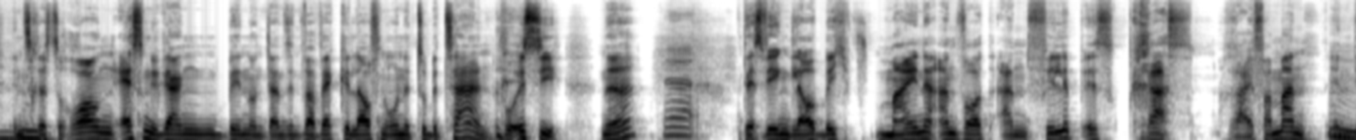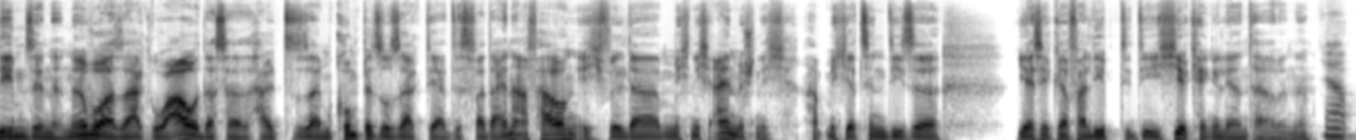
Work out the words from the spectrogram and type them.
mhm. ins Restaurant essen gegangen bin und dann sind wir weggelaufen, ohne zu bezahlen. Wo ist sie? Ne? Ja. Deswegen glaube ich, meine Antwort an Philipp ist krass reifer Mann in mhm. dem Sinne, ne, wo er sagt, wow, dass er halt zu seinem Kumpel so sagt, ja, das war deine Erfahrung, ich will da mich nicht einmischen. Ich habe mich jetzt in diese Jessica verliebt, die ich hier kennengelernt habe. Ne? Ja,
